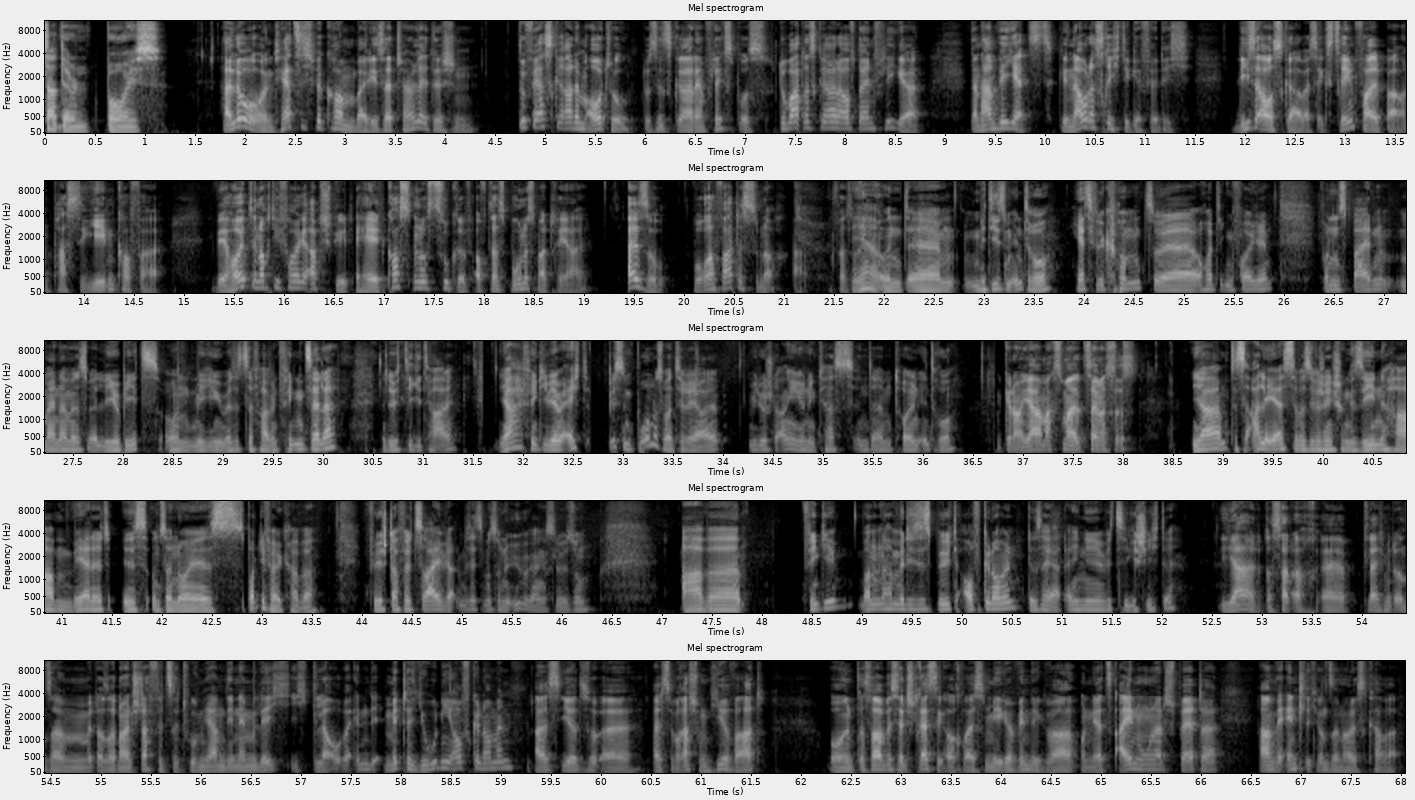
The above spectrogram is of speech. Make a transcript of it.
Southern Boys. Hallo und herzlich willkommen bei dieser Turtle Edition. Du fährst gerade im Auto, du sitzt gerade im Flixbus, du wartest gerade auf deinen Flieger. Dann haben wir jetzt genau das Richtige für dich. Diese Ausgabe ist extrem faltbar und passt in jeden Koffer. Wer heute noch die Folge abspielt, erhält kostenlos Zugriff auf das Bonusmaterial. Also, worauf wartest du noch? Ah, ja, und ähm, mit diesem Intro herzlich willkommen zur heutigen Folge von uns beiden. Mein Name ist Leo Beetz und mir gegenüber sitzt der Fabian Finkenzeller, natürlich digital. Ja, Finki, wir haben echt ein bisschen Bonusmaterial, wie du schon angekündigt hast in deinem tollen Intro. Genau, ja, magst du mal erzählen, was das ist? Ja, das allererste, was ihr wahrscheinlich schon gesehen haben werdet, ist unser neues Spotify-Cover für Staffel 2. Wir hatten bis jetzt immer so eine Übergangslösung. Aber Finki, wann haben wir dieses Bild aufgenommen? Das hat eigentlich eine witzige Geschichte. Ja, das hat auch äh, gleich mit, unserem, mit unserer neuen Staffel zu tun. Wir haben die nämlich, ich glaube, Ende, Mitte Juni aufgenommen, als ihr zu, äh, als Überraschung hier wart. Und das war ein bisschen stressig auch, weil es mega windig war. Und jetzt, einen Monat später, haben wir endlich unser neues Cover.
